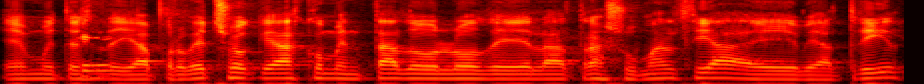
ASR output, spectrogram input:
es, muy interesante. Y aprovecho que has comentado lo de la transhumancia, eh, Beatriz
